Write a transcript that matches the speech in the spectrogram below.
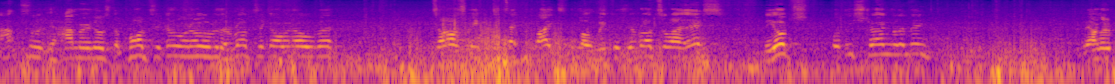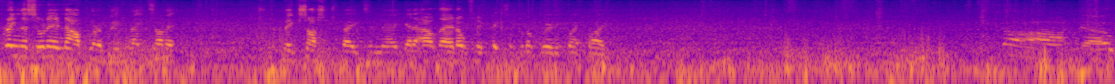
absolutely hammering us. The pods are going over. The rods are going over. It's hard to even detect the bites at the moment because the rods are like this. The hubs be strangling me. Yeah, I'm going to bring this one in now. Put a big bait on it. Just a big sausage bait and get it out there and hopefully pick something up really quick. Like. Oh Oh.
